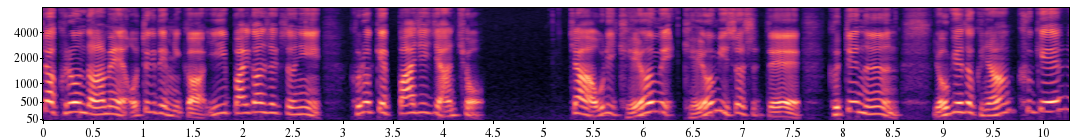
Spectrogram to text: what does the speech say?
자, 그런 다음에 어떻게 됩니까? 이 빨간색 선이 그렇게 빠지지 않죠. 자, 우리 계엄이, 계엄이 있었을 때, 그때는 여기에서 그냥 크게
